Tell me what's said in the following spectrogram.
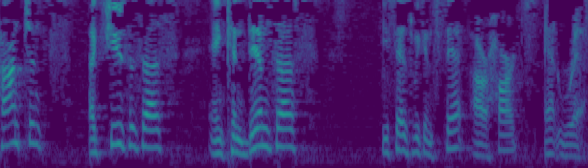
conscience accuses us and condemns us, he says we can set our hearts at rest.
